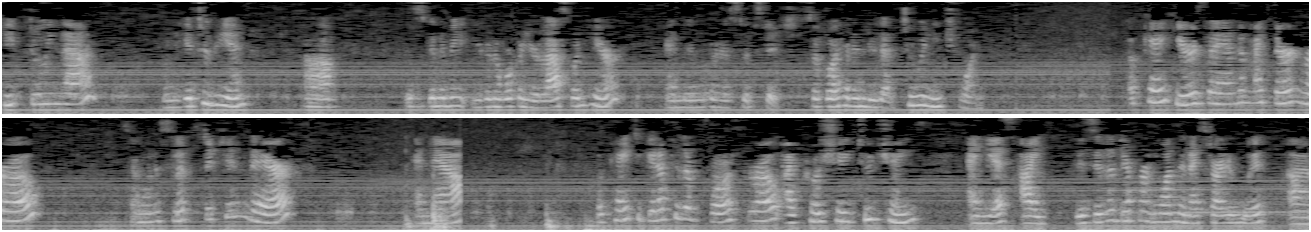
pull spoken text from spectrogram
keep doing that. When you get to the end, um, this is going to be, you're going to work on your last one here, and then we're going to slip stitch. So go ahead and do that, two in each one. Okay, here's the end of my third row. So I'm going to slip stitch in there. And now Okay, to get up to the fourth row, I crochet two chains. And yes, I This is a different one than I started with. Uh,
